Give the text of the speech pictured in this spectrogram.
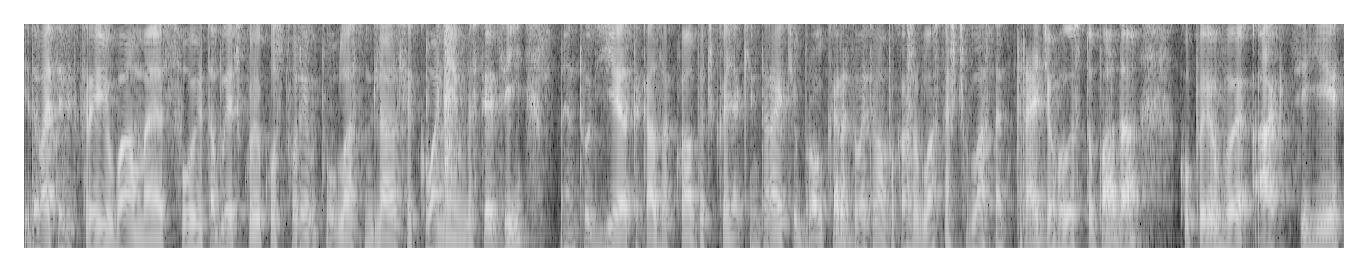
І давайте відкрию вам е, свою табличку, яку створив то, власне, для слідкування інвестицій. Е, Тут є така закладочка, як Interactive Brokers. Давайте вам покажу, власне, що власне 3 листопада купив акції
